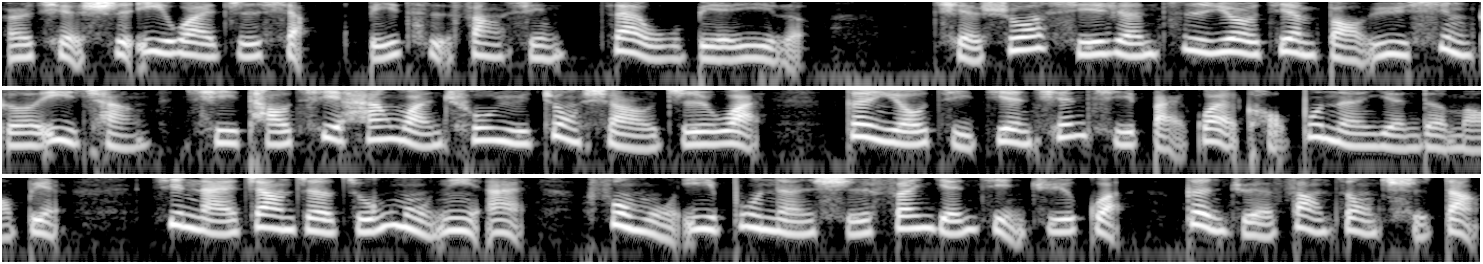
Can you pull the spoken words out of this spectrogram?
而且是意外之想，彼此放心，再无别意了。且说袭人自幼见宝玉性格异常，其淘气憨玩出于众小儿之外，更有几件千奇百怪、口不能言的毛病。近来仗着祖母溺爱，父母亦不能十分严谨拘管，更觉放纵迟当，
